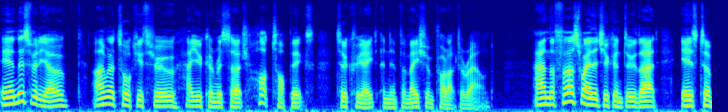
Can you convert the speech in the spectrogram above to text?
In this video I'm going to talk you through how you can research hot topics to create an information product around. And the first way that you can do that is to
